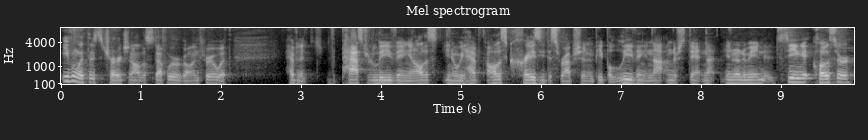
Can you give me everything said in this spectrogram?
even with this church and all the stuff we were going through with having a, the pastor leaving and all this, you know, we have all this crazy disruption and people leaving and not understand, not, you know what I mean? Seeing it closer,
